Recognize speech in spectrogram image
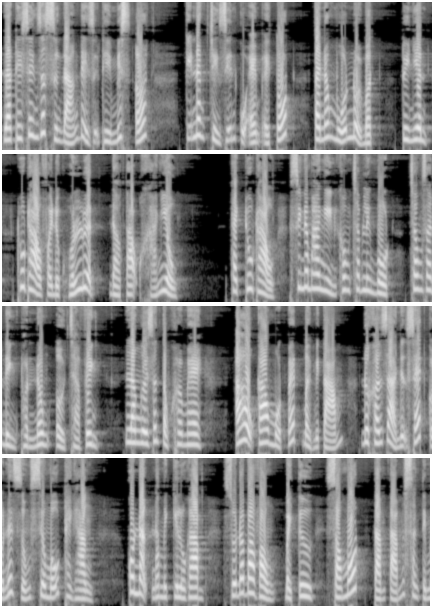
là thí sinh rất xứng đáng để dự thi Miss Earth. Kỹ năng trình diễn của em ấy tốt, tài năng múa nổi bật. Tuy nhiên, Thu Thảo phải được huấn luyện, đào tạo khá nhiều. Thạch Thu Thảo, sinh năm 2001 trong gia đình thuần nông ở Trà Vinh, là người dân tộc Khmer, Á hậu cao 1m78, được khán giả nhận xét có nét giống siêu mẫu Thanh Hằng. Cô nặng 50kg, số đo bao vòng 74, 61, 88 cm.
